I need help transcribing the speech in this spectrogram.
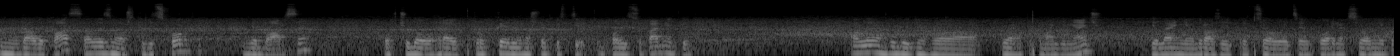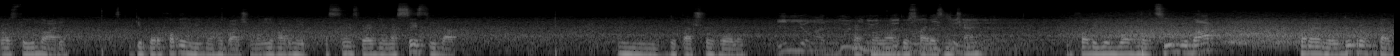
невдалий пас, але знову ж таки відскок для Барси. Ох, чудово грає, прокидує на швидкості, обходить суперників. Але губить його колега по команді м'яч. Єлені одразу відпрацьовує цей опорник сьогодні просто в ударі. Скільки перехоплень від нього бачимо, і гарний асист, справді він асист віддав до першого голу. Так, Леонардо Сарес м'ячем. Виходить обох гравців. Удар. Перерив. Дубровка.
